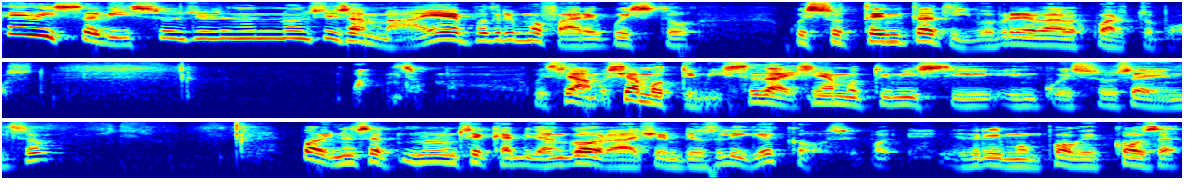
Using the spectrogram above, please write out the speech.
e visto visto non, si sa mai e potremmo fare questo, questo tentativo per arrivare al quarto posto. Ma insomma, siamo, siamo, ottimisti, dai, siamo ottimisti in questo senso. Poi non, sa, non si è capito ancora la Champions League e cose, poi vedremo un po' che cosa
